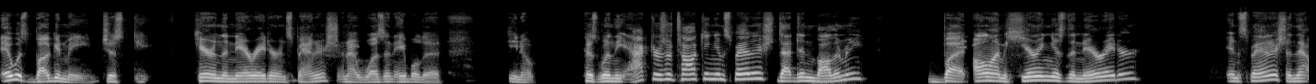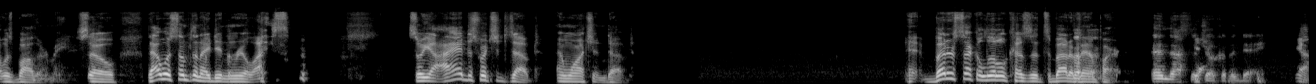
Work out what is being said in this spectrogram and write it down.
it was bugging me just hearing the narrator in Spanish, and I wasn't able to, you know, because when the actors are talking in Spanish, that didn't bother me, but all I'm hearing is the narrator in Spanish, and that was bothering me. So that was something I didn't realize. so yeah, I had to switch it to dubbed and watch it in dubbed. Eh, Better suck a little because it's about a vampire. and that's the yeah. joke of the day. Yeah,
